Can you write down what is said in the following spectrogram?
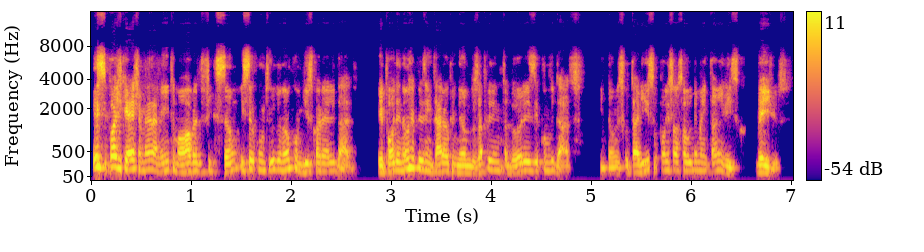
Esse podcast é meramente uma obra de ficção e seu conteúdo não condiz com a realidade. E pode não representar a opinião dos apresentadores e convidados. Então, escutar isso põe sua saúde mental em risco. Beijos.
